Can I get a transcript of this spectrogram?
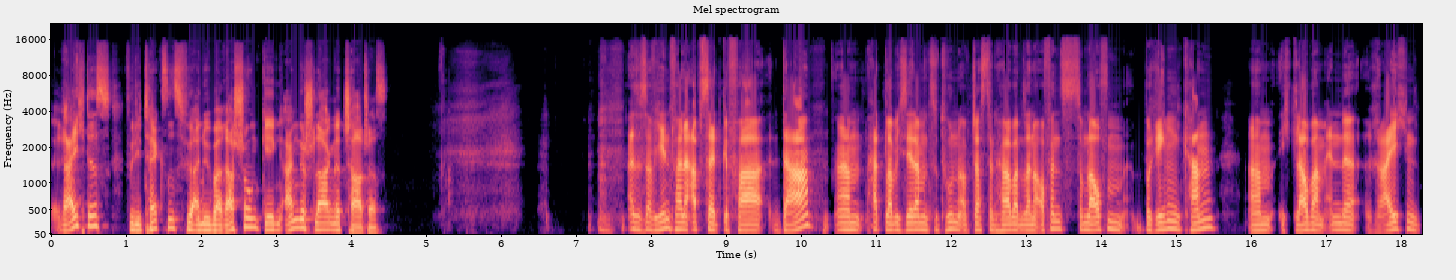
reicht es für die Texans für eine Überraschung gegen angeschlagene Chargers? Also ist auf jeden Fall eine Upset-Gefahr da. Ähm, hat, glaube ich, sehr damit zu tun, ob Justin Herbert seine Offense zum Laufen bringen kann. Ähm, ich glaube, am Ende reichen,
